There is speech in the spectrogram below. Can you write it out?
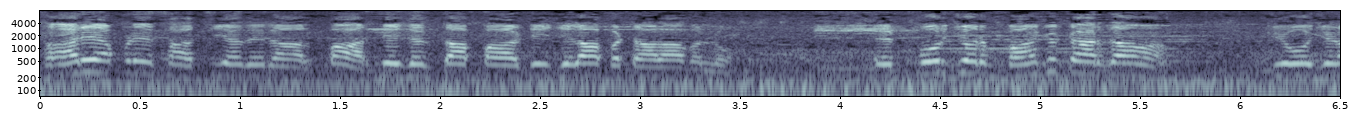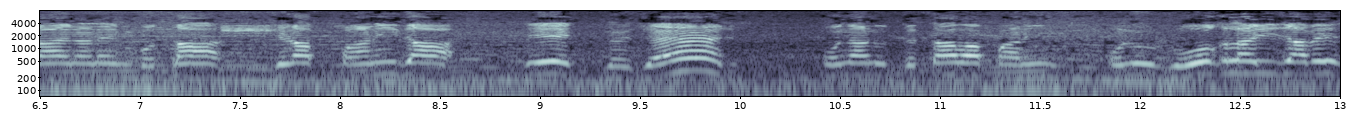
ਸਾਰੇ ਆਪਣੇ ਸਾਥੀਆਂ ਦੇ ਨਾਲ ਭਾਰਤੀ ਜਨਤਾ ਪਾਰਟੀ ਜ਼ਿਲ੍ਹਾ ਬਟਾਲਾ ਵੱਲੋਂ ਇਹ ਪੁਰਜੋਰ ਮੰਗ ਕਰਦਾ ਵਾਂ ਕਿ ਉਹ ਜਿਹੜਾ ਇਹਨਾਂ ਨੇ ਮੁੱਦਾ, ਜਿਹੜਾ ਪਾਣੀ ਦਾ ਇਹ ਨਜਾਇਜ਼ ਉਹਨਾਂ ਨੂੰ ਦਿੱਤਾ ਵਾ ਪਾਣੀ, ਉਹਨੂੰ ਰੋਕ ਲਾਈ ਜਾਵੇ।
